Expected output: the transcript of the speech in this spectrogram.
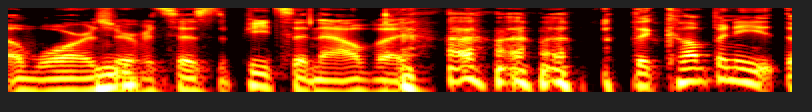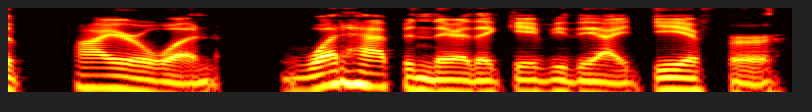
awards, or if it says the pizza now, but the company, the prior one, what happened there that gave you the idea for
